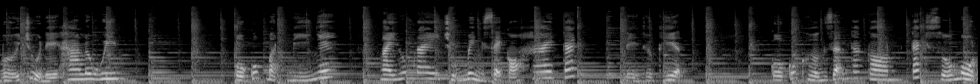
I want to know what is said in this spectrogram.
với chủ đề Halloween. Cô Cúc bật mí nhé. Ngày hôm nay chúng mình sẽ có hai cách để thực hiện. Cô Cúc hướng dẫn các con cách số 1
